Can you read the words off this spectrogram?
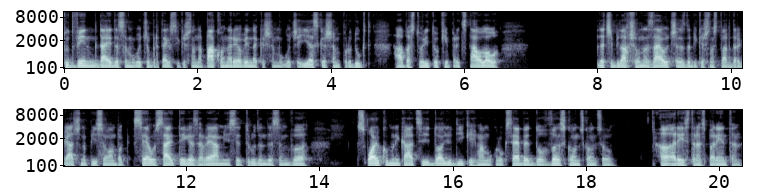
tudi vem, kdaj da sem mogoče v preteklosti kakšno napako naredil, vem, da je še mogoče jaz, kakšen produkt ali pa storitev, ki je predstavljal da če bi lahko šel nazaj v čas, da bi kakšno stvar drugače napisal, ampak se vsaj tega zavedam in se trudim, da sem v svoji komunikaciji do ljudi, ki jih imam okrog sebe, do vse konc koncev, uh, res transparenten.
